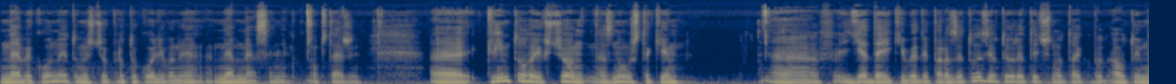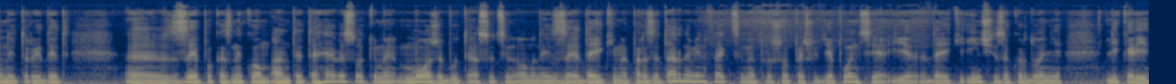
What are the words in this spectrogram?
не виконує, тому що в протоколі вони не внесені обстежень. Е, Крім того, якщо знову ж таки е, є деякі види паразитозів теоретично, так, бо аутоімунний тироїдит е, з показником анти-ТГ високими може бути асоційований з деякими паразитарними інфекціями, про що пишуть японці і деякі інші закордонні лікарі,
